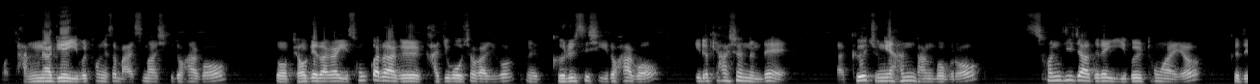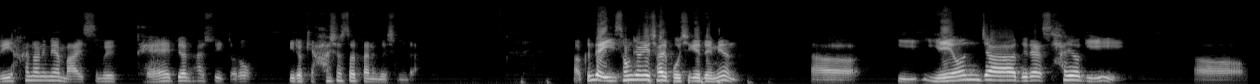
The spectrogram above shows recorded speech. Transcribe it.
뭐 당나귀의 입을 통해서 말씀하시기도 하고 또 벽에다가 이 손가락을 가지고 오셔가지고 네, 글을 쓰시기도 하고 이렇게 하셨는데 아, 그 중에 한 방법으로 선지자들의 입을 통하여 그들이 하나님의 말씀을 대변할 수 있도록 이렇게 하셨었다는 것입니다. 아, 근데 이 성경에 잘 보시게 되면 아, 이 예언자들의 사역이 어,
